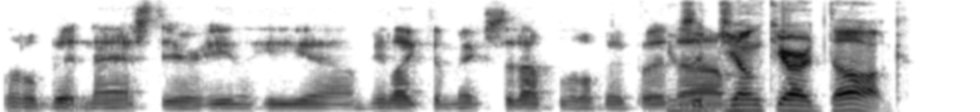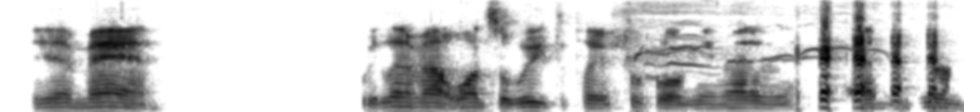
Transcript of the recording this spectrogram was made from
little bit nastier. He he um, he liked to mix it up a little bit. But he was um, a junkyard dog. Yeah, man. We let him out once a week to play a football game out of the, out of the room.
